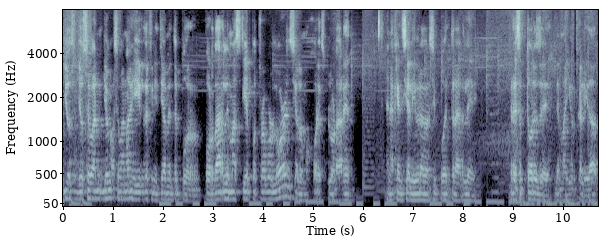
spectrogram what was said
Yo, se van, yo creo que se van a ir definitivamente por, por darle más tiempo a Trevor Lawrence y a lo mejor explorar en, en agencia libre a ver si puede traerle receptores de, de mayor calidad.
